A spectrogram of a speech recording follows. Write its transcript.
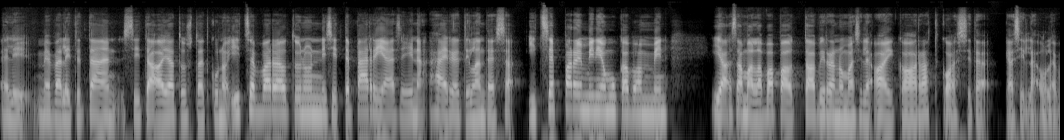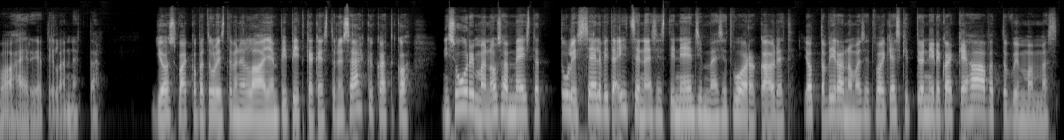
Eli me välitetään sitä ajatusta, että kun on itse varautunut, niin sitten pärjää siinä häiriötilanteessa itse paremmin ja mukavammin ja samalla vapauttaa viranomaisille aikaa ratkoa sitä käsillä olevaa häiriötilannetta. Jos vaikkapa tulisi tämmöinen laajempi pitkäkestoinen sähkökatko, niin suurimman osan meistä tulisi selvitä itsenäisesti ne ensimmäiset vuorokaudet, jotta viranomaiset voi keskittyä niiden kaikkein haavoittuvimmassa,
